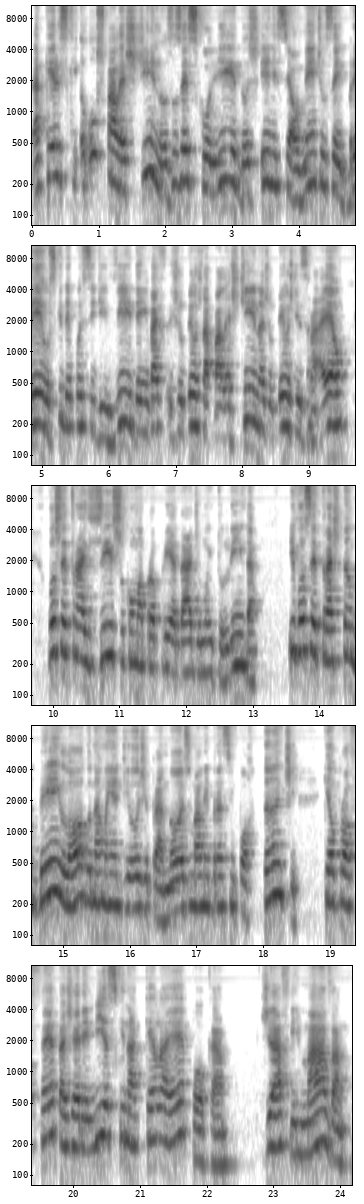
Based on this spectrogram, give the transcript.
aqueles que, os palestinos, os escolhidos inicialmente, os hebreus, que depois se dividem, vai, judeus da Palestina, judeus de Israel, você traz isso com uma propriedade muito linda. E você traz também, logo na manhã de hoje, para nós, uma lembrança importante, que é o profeta Jeremias, que naquela época já afirmava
